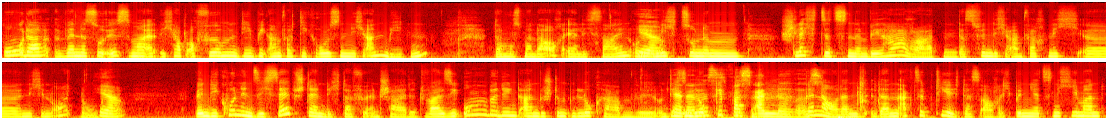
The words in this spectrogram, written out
oder wenn es so ist, mal, ich habe auch Firmen, die einfach die Größen nicht anbieten. Da muss man da auch ehrlich sein und Ja. nicht zu einem schlecht sitzenden BH raten. Das finde ich einfach nicht, äh, nicht in Ordnung. ja. Wenn die Kundin sich selbstständig dafür entscheidet, weil sie unbedingt einen bestimmten Look haben will und Ja, diesen dann Look ist gibt was es anderes. Genau, dann, dann akzeptiere ich das auch. Ich bin jetzt nicht jemand,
